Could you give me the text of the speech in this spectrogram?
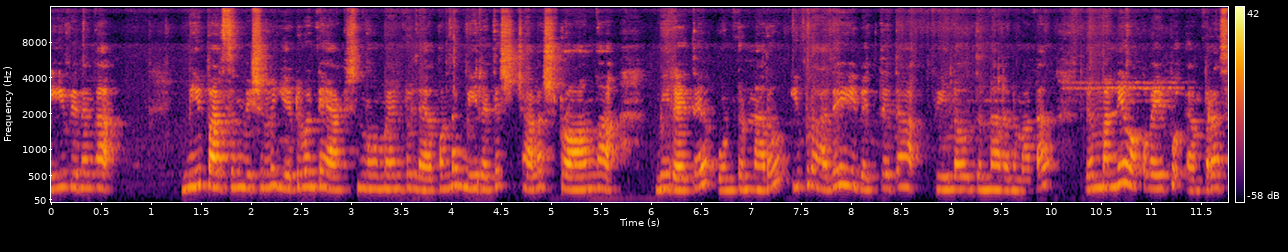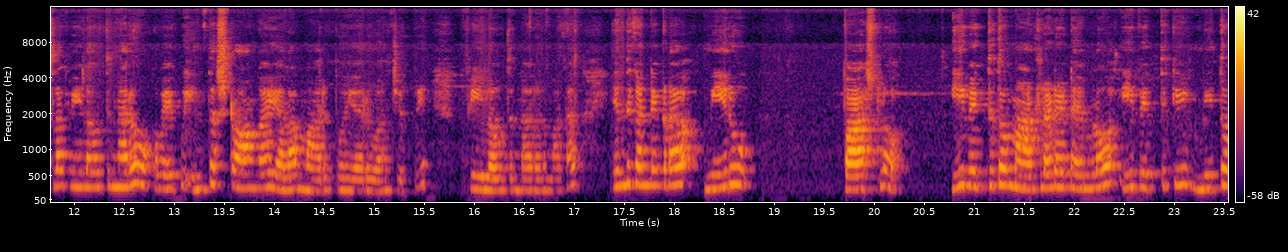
ఈ విధంగా మీ పర్సన్ విషయంలో ఎటువంటి యాక్షన్ మూమెంట్ లేకుండా మీరైతే చాలా స్ట్రాంగ్గా మీరైతే ఉంటున్నారు. ఇప్పుడు అదే ఈ వ్యక్తి అయితే ఫీల్ అవుతున్నారనమాట మిమ్మల్ని ఒకవైపు ఎంప్రెస్లా ఫీల్ అవుతున్నారు ఒకవైపు ఇంత స్ట్రాంగ్గా ఎలా మారిపోయారు అని చెప్పి ఫీల్ అవుతున్నారనమాట ఎందుకంటే ఇక్కడ మీరు పాస్ట్లో ఈ వ్యక్తితో మాట్లాడే టైంలో ఈ వ్యక్తికి మీతో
